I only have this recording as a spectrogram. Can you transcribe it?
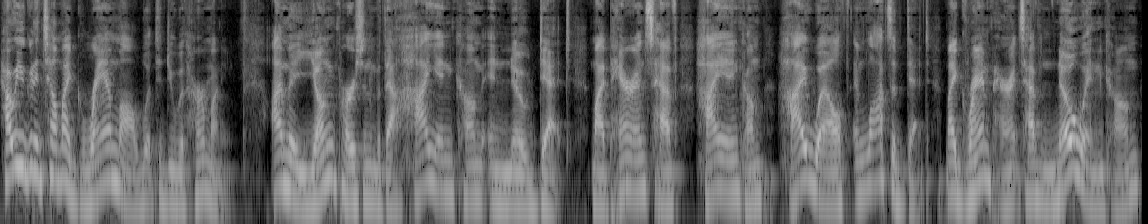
How are you going to tell my grandma what to do with her money? I'm a young person with a high income and no debt. My parents have high income, high wealth, and lots of debt. My grandparents grandparents have no income,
